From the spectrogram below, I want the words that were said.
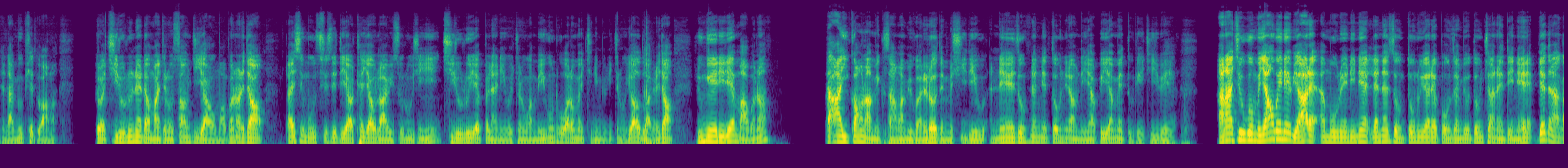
အဲဒါမျိုးဖြစ်သွားမှာအဲ့တော့ချီတိုတို့နဲ့တောင်မှကျွန်တော်စောင့်ကြည့်ရအောင်ပါဘာလို့လဲကြောင့်တိုက်စစ်မှုစစ်စစ်တယောက်ထက်ရောက်လာပြီဆိုလို့ရှိရင်ချီတိုတို့ရဲ့ plan တွေကိုကျွန်တော်ကမေးခွန်းထိုးရတော့မယ့်အချိန်မျိုးတွေကျွန်တော်ရောက်သွားပြီဒါကြောင့်လူငယ်တွေထဲမှာပေါ့နော်တအားကြီးကောင်းလာမယ့်ကစားမမျိုးကလည်းတော့တင်မရှိသေးဘူးအနည်းဆုံး2နှစ်3နှစ်လောက်နေရပေးရမယ့်သူတွေကြီးပဲအာနာချူကိုမရောက်ဘဲနဲ့ဗျာတဲ့အမိုရင်ဒီနဲ့လက်နက်စုံသုံးလို့ရတဲ့ပုံစံမျိုးသုံးချနိုင်တဲ့တဲ့ပြဿနာက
